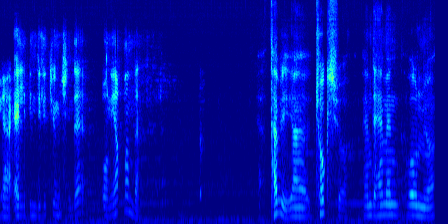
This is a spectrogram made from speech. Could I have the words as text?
Ya 50 bin Dilithium içinde onu yapmam ben. Tabii yani çok iş o. Hem de hemen olmuyor.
